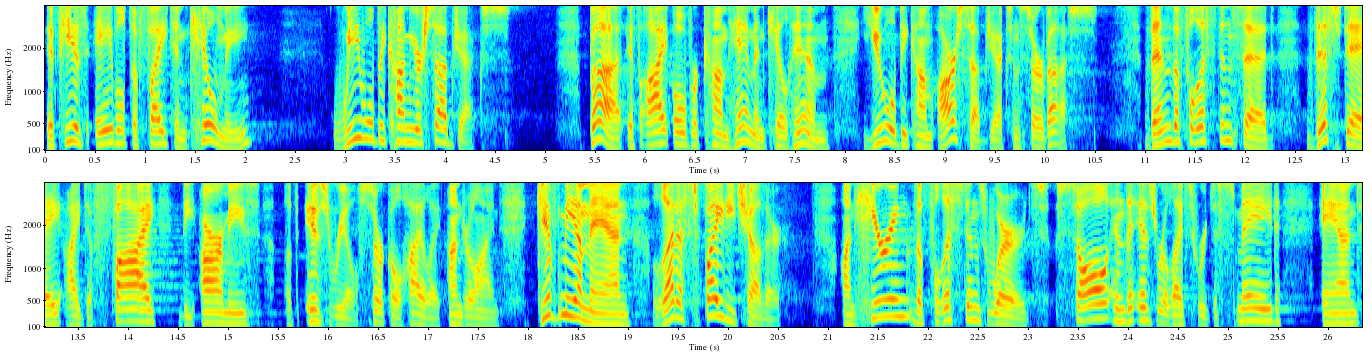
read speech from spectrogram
If he is able to fight and kill me, we will become your subjects. But if I overcome him and kill him, you will become our subjects and serve us. Then the Philistine said, This day I defy the armies of Israel. Circle, highlight, underline. Give me a man, let us fight each other. On hearing the Philistines' words, Saul and the Israelites were dismayed and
